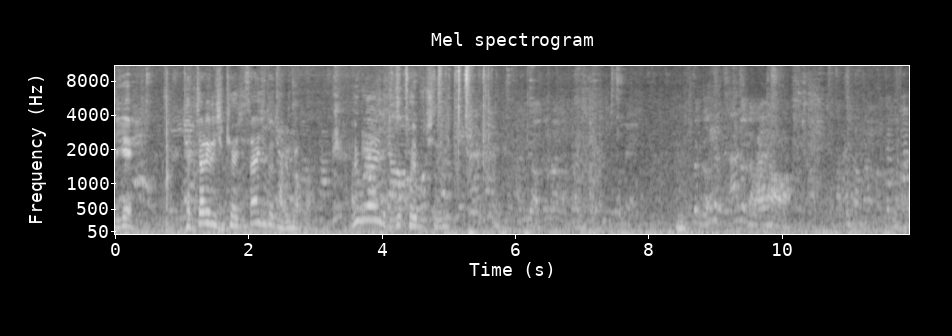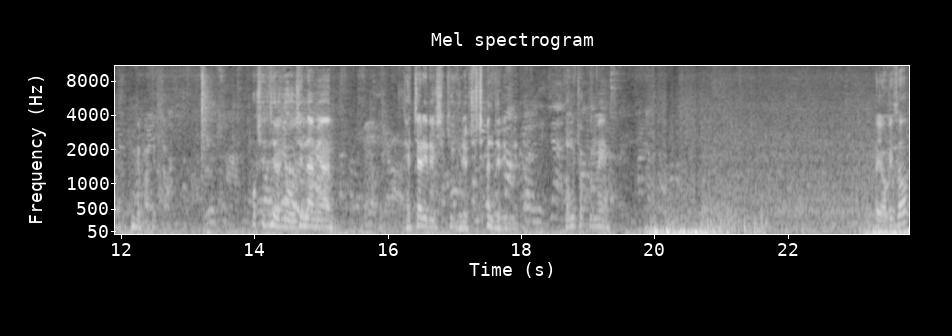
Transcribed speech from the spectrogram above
이게 100짜리를 시켜야지 사이즈도 다른가 봐. 아이고야 이거 누구 코에 붙이니? 음. 근데 맛있다. 혹시라도 여기 오신다면 대짜리를 시키기를 추천드립니다. 너무 조그매. 그러니까 여기서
